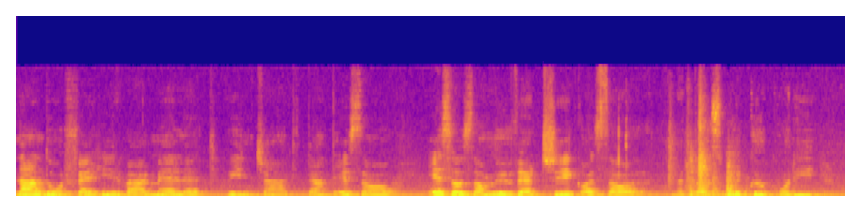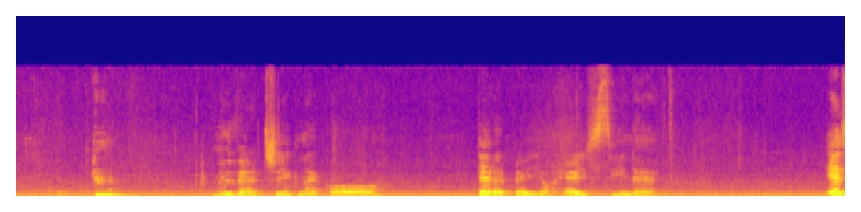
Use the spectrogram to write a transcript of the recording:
Nándorfehérvár mellett Vincsát, tehát ez, a, ez az a műveltség, az a, az újkőkori műveltségnek a telepei, a helyszíne. Ez,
